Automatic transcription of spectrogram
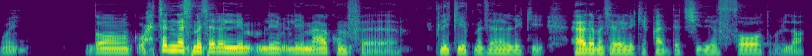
oui. donc وحتى الناس مثلا اللي اللي اللي معاكم في في l'équipe مثلا اللي كي هذا مثلا اللي كيقاد هادشي ديال الصوت ولا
